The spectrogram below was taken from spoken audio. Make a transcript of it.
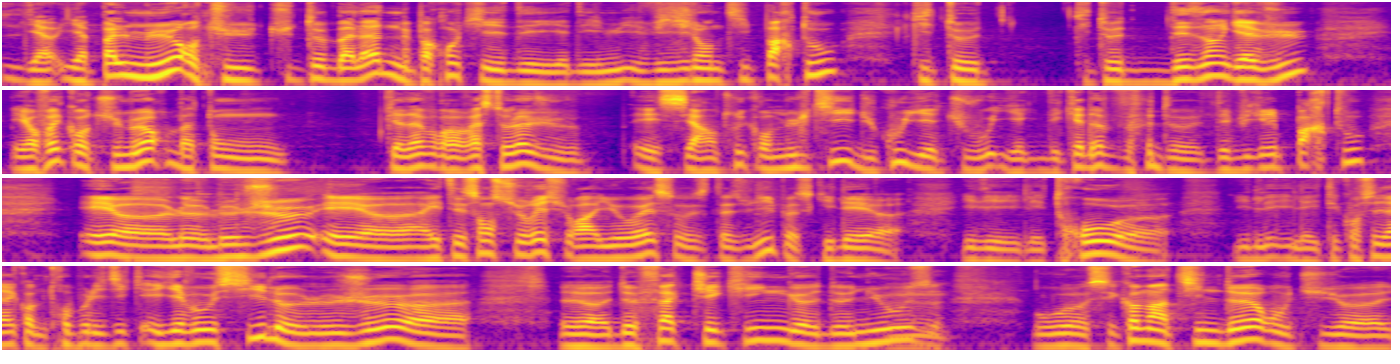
il n'y a, a pas le mur, tu, tu te balades, mais par contre il y, a des- des vigilantes partout qui te, qui te désinguent à vue. Et en fait quand tu meurs, bah ton cadavre reste là. et c'est un truc en multi, du coup il y a, des cadavres de- d'émigrés partout. Et euh, le, jeu euh, a été censuré sur iOS aux États-Unis parce qu'il est, il est, trop, il, a été considéré comme trop politique. Et il y avait aussi le, jeu de fact-checking de news Mm. Où euh, c'est comme un Tinder où tu, euh,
